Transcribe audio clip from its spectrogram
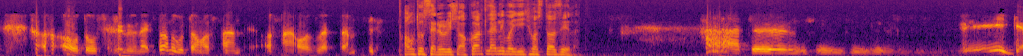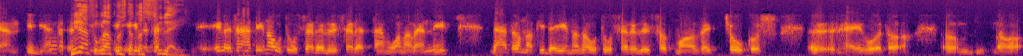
Autószerelőnek tanultam, aztán, aztán az lettem. Autószerelő is akart lenni, vagy így hozta az élet? Hát, igen, igen. Mivel foglalkoztak a szülei? Illetve hát én autószerelő szerettem volna lenni, de hát annak idején az autószerelő szakma az egy csókos ö, hely volt a, a, a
